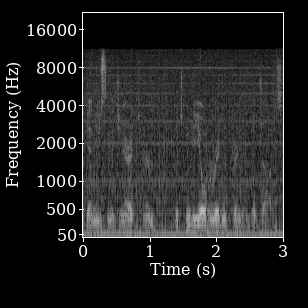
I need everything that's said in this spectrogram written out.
again using the generic term, which can be overridden for individual jobs.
